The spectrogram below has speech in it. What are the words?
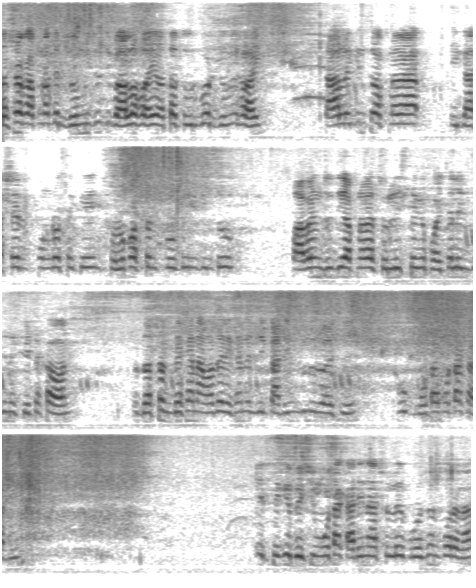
দর্শক, আপনাদের জমি যদি ভালো হয়, অর্থাৎ উর্বর জমি হয়, তাহলে কিন্তু আপনারা এই গাছের পনেরো থেকে ষোলো পার্সেন্ট প্রোটিন কিন্তু পাবেন যদি আপনারা চল্লিশ থেকে পঁয়তাল্লিশ দিনে কেটে খাওয়ান। তো দর্শক, দেখেন আমাদের এখানে যে কাটিংগুলো রয়েছে, খুব মোটা মোটা কাটিং। এর থেকে বেশি মোটা কাটিং আসলে প্রয়োজন পড়ে না।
